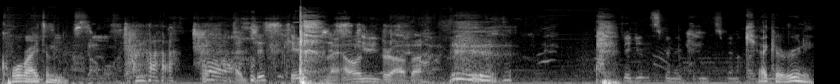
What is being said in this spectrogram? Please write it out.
core items. I just killed my own brother. Fidget spinner couldn't spin hard. Kekaruni.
